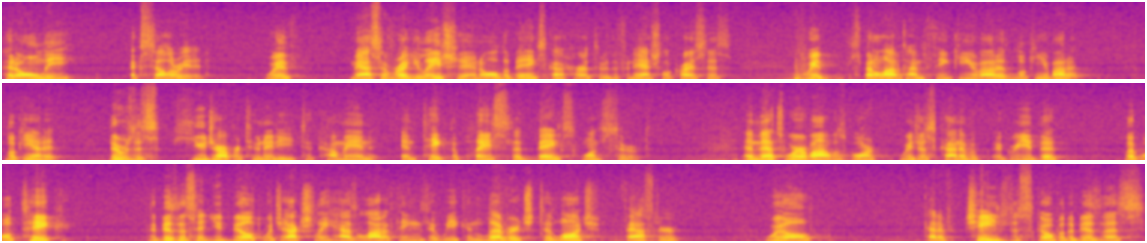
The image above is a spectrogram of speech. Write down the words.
had only accelerated with massive regulation. All the banks got hurt through the financial crisis. If We had spent a lot of time thinking about it, looking about it, looking at it. There was this huge opportunity to come in and take the place that banks once served. And that's where Avant was born. We just kind of agreed that, look, we'll take the business that you'd built, which actually has a lot of things that we can leverage to launch faster. We'll kind of change the scope of the business,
